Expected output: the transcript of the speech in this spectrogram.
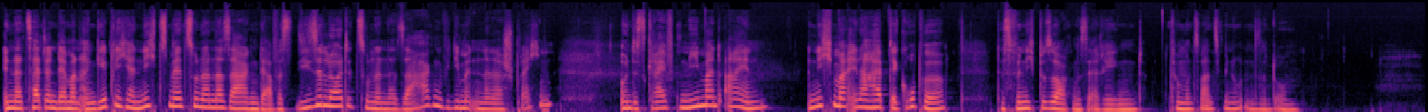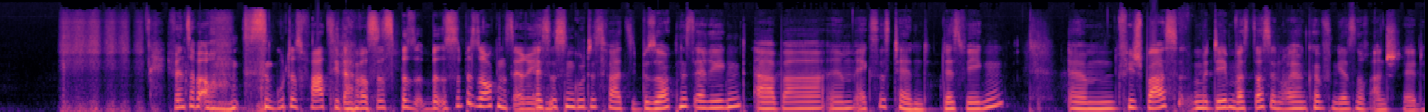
In der Zeit, in der man angeblich ja nichts mehr zueinander sagen darf. Was diese Leute zueinander sagen, wie die miteinander sprechen. Und es greift niemand ein. Nicht mal innerhalb der Gruppe. Das finde ich besorgniserregend. 25 Minuten sind um. Ich finde es aber auch, das ist ein gutes Fazit einfach. Es ist, es ist besorgniserregend. Es ist ein gutes Fazit. Besorgniserregend, aber ähm, existent. Deswegen ähm, viel Spaß mit dem, was das in euren Köpfen jetzt noch anstellt.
